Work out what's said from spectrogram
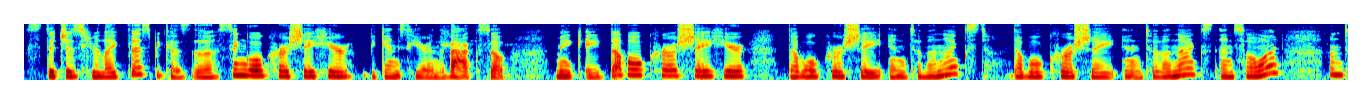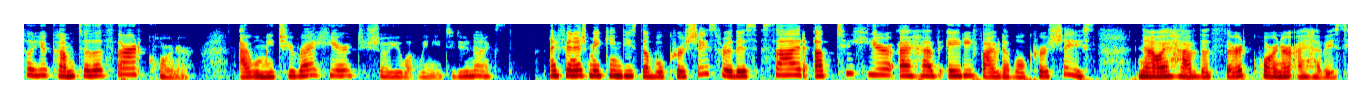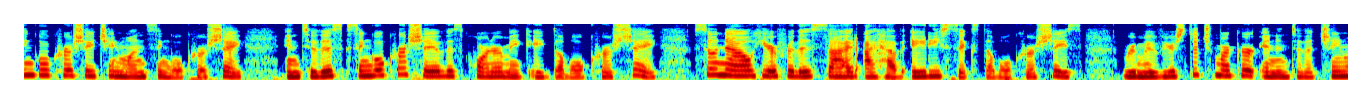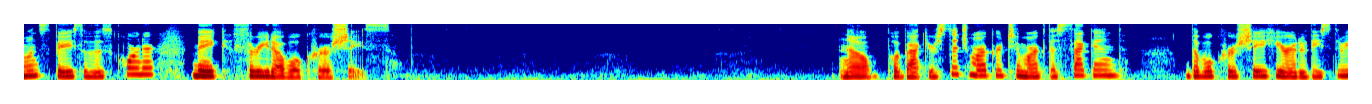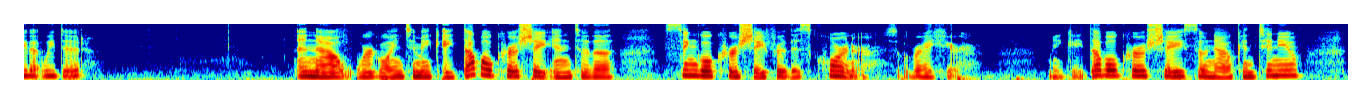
stitches here like this because the single crochet here begins here in the back. So make a double crochet here, double crochet into the next, double crochet into the next, and so on until you come to the third corner. I will meet you right here to show you what we need to do next. I finished making these double crochets for this side. Up to here, I have 85 double crochets. Now I have the third corner. I have a single crochet, chain one, single crochet. Into this single crochet of this corner, make a double crochet. So now here for this side, I have 86 double crochets. Remove your stitch marker and into the chain one space of this corner, make three double crochets. Now put back your stitch marker to mark the second double crochet here out of these three that we did. And now we're going to make a double crochet into the single crochet for this corner. So right here, make a double crochet. So now continue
